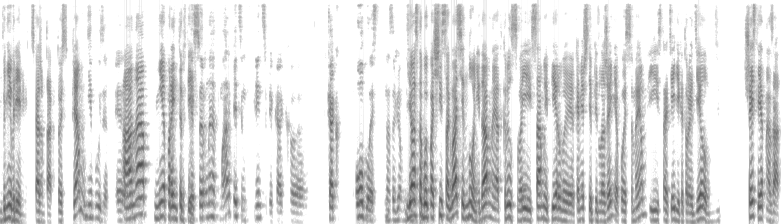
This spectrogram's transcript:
вне времени, скажем так. То есть прям... Не будет. Э, а она не про интерфейс. Интернет-маркетинг, в принципе, как, э, как область, назовем. Я с тобой почти согласен, но недавно я открыл свои самые первые коммерческие предложения по SMM и стратегии, которые я делал 6 лет назад.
